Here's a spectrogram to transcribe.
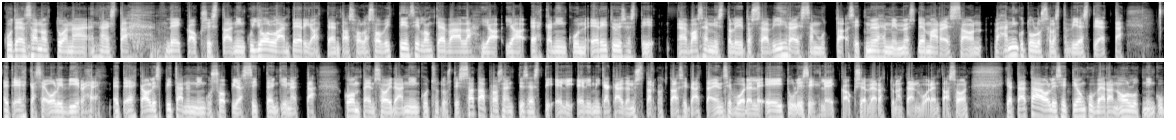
kuten sanottua näistä leikkauksista niin kuin jollain periaatteen tasolla sovittiin silloin keväällä ja, ja ehkä niin kuin erityisesti vasemmistoliitossa ja vihreissä, mutta sitten myöhemmin myös demareissa on vähän niin kuin tullut sellaista viestiä, että että ehkä se oli virhe. Että ehkä olisi pitänyt niin kuin sopia sittenkin, että kompensoidaan niin kutsutusti sataprosenttisesti, eli, eli mikä käytännössä tarkoittaa sitä, että ensi vuodelle ei tulisi leikkauksia verrattuna tämän vuoden tasoon. Ja tätä oli sitten jonkun verran ollut niin kuin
